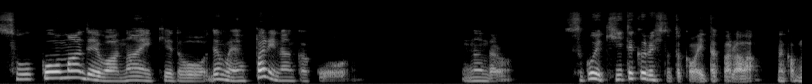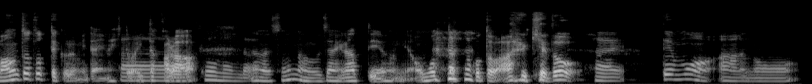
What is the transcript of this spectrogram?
そこまではないけど、でもやっぱりなんかこう、なんだろう。すごい聞いてくる人とかはいたから、なんかマウント取ってくるみたいな人はいたからそうなんだ。なんかそんなんうざいなっていうふうには思ったことはあるけど、はい。でも、あの、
